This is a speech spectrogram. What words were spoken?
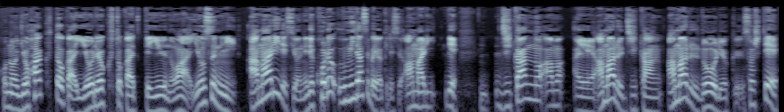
この余白とか余力とかっていうのは、要するに余りですよね。で、これを生み出せばいいわけですよ。余り。で、時間の余、えー、余る時間、余る労力、そして、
